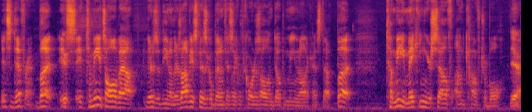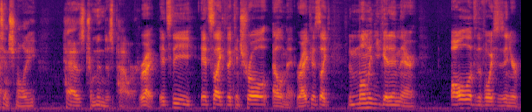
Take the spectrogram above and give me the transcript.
it's different. But it's it, to me it's all about there's a, you know, there's obvious physical benefits like with cortisol and dopamine and all that kind of stuff. But to me, making yourself uncomfortable Yeah. intentionally has tremendous power. Right. It's the it's like the control element, right? Because like the moment you get in there, all of the voices in your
